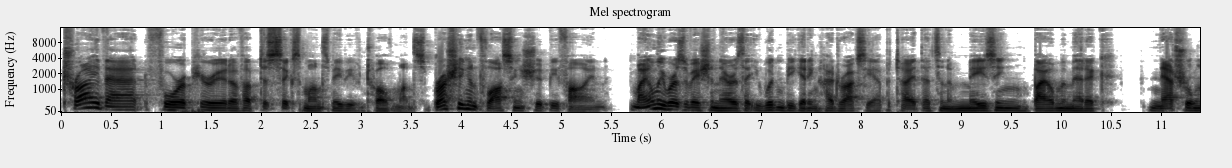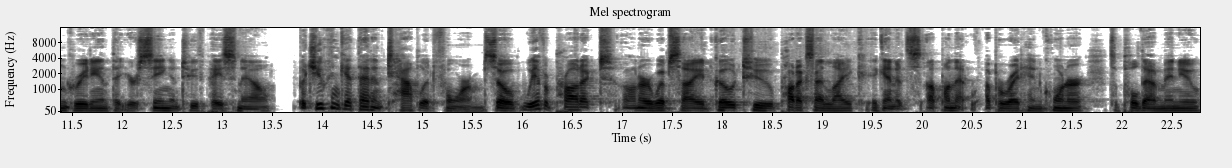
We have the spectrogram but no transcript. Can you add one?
try that for a period of up to six months, maybe even 12 months. Brushing and flossing should be fine. My only reservation there is that you wouldn't be getting hydroxyapatite. That's an amazing biomimetic natural ingredient that you're seeing in toothpaste now. But you can get that in tablet form. So we have a product on our website. Go to products I like. Again, it's up on that upper right hand corner. It's a pull down menu.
